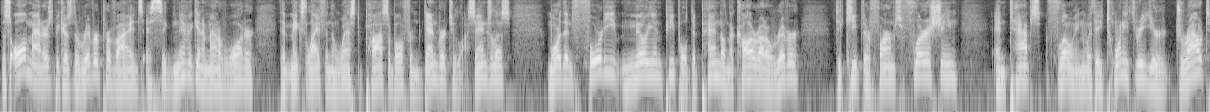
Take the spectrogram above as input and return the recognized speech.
This all matters because the river provides a significant amount of water that makes life in the West possible from Denver to Los Angeles. More than 40 million people depend on the Colorado River to keep their farms flourishing and taps flowing with a 23 year drought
